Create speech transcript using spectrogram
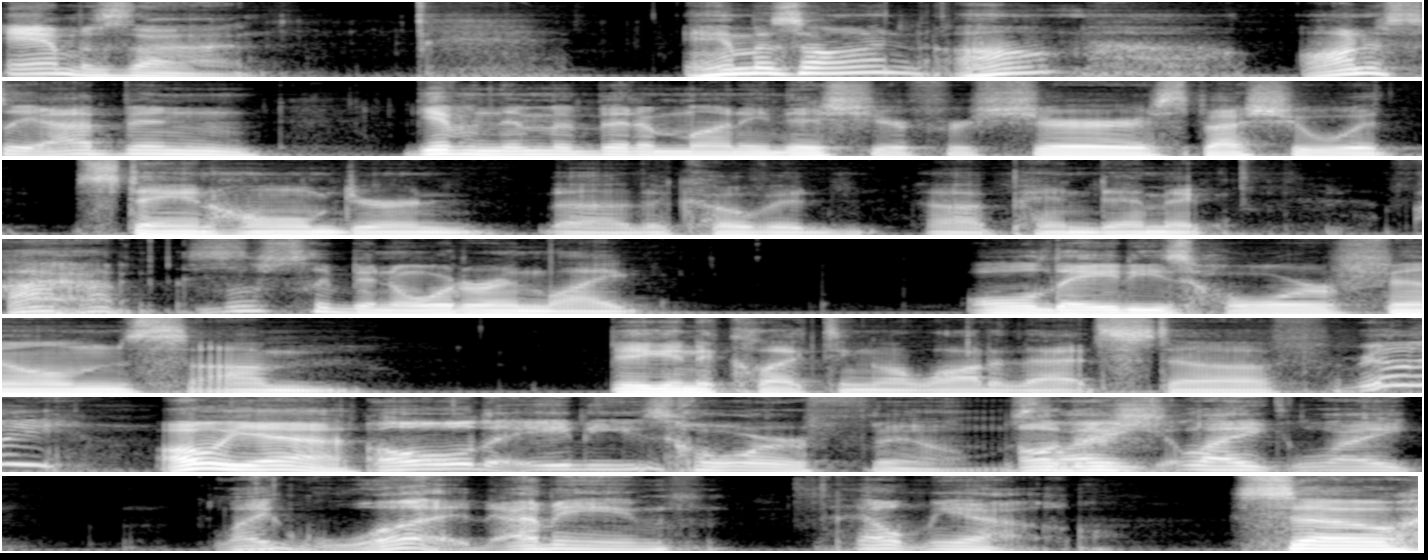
Amazon. Amazon, um, honestly, I've been giving them a bit of money this year for sure, especially with staying home during uh, the COVID uh, pandemic. I, I've mostly been ordering like old '80s horror films. I'm big into collecting a lot of that stuff. Really? Oh yeah, Old '80s horror films. Oh, like, like, like, like what? I mean, help me out. So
